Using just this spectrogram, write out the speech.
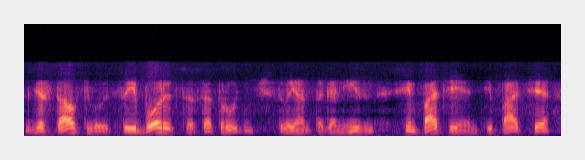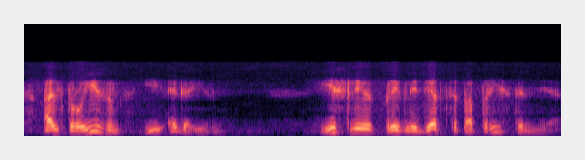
где сталкиваются и борются сотрудничество и антагонизм, симпатия и антипатия, альтруизм и эгоизм. Если приглядеться попристальнее,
